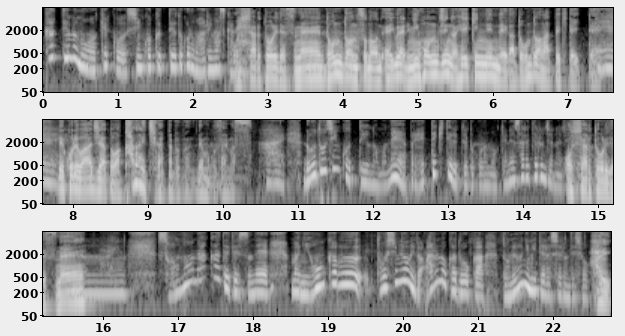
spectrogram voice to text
化っていうのも結構深刻っていうところもありますかね。おっしゃる通りですね。ね。どんどんその、いわゆる日本人の平均年齢がどんどん上がってきていて、えー、で、これはアジアとはかなり違った部分でもございます。はい。労働人口っていうのもね、やっぱり減ってきてるっていうところも懸念されてるんじゃないですか。おっしゃる通りですね。その中でですね、まあ日本株、投資妙味があるのかどうか、どのように見てらっしゃるんでしょうか？はい。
